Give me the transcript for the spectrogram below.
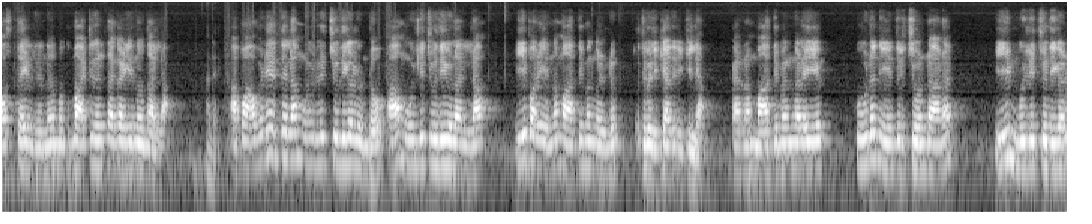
അവസ്ഥയിൽ നിന്ന് നമുക്ക് മാറ്റി നിർത്താൻ കഴിയുന്ന ഒന്നല്ല അപ്പൊ അവിടെ എന്തെല്ലാം മൂല്യച്യുതികളുണ്ടോ ആ മൂല്യച്യുതികളെല്ലാം ഈ പറയുന്ന മാധ്യമങ്ങളിലും പ്രതിഫലിക്കാതിരിക്കില്ല. കാരണം മാധ്യമങ്ങളെയും കൂടെ നിയന്ത്രിച്ചുകൊണ്ടാണ് ഈ മൂല്യച്യുതികൾ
